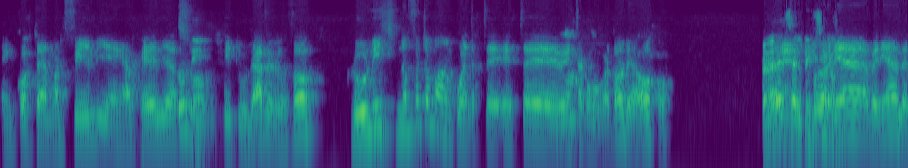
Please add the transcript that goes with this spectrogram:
en Costa de Marfil y en Argelia son Krunic. titulares los dos. Krunic no fue tomado en cuenta este, este, No. esta convocatoria, ojo. Pero es de Eh, selección. venía, venía de.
